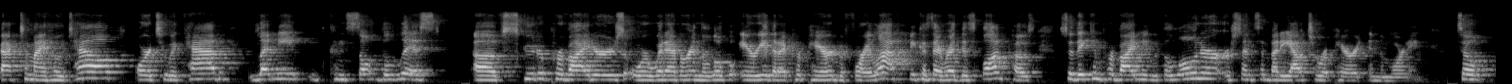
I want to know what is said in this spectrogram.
back to my hotel or to a cab. Let me consult the list of scooter providers or whatever in the local area that I prepared before I left because I read this blog post so they can provide me with a loaner or send somebody out to repair it in the morning. So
